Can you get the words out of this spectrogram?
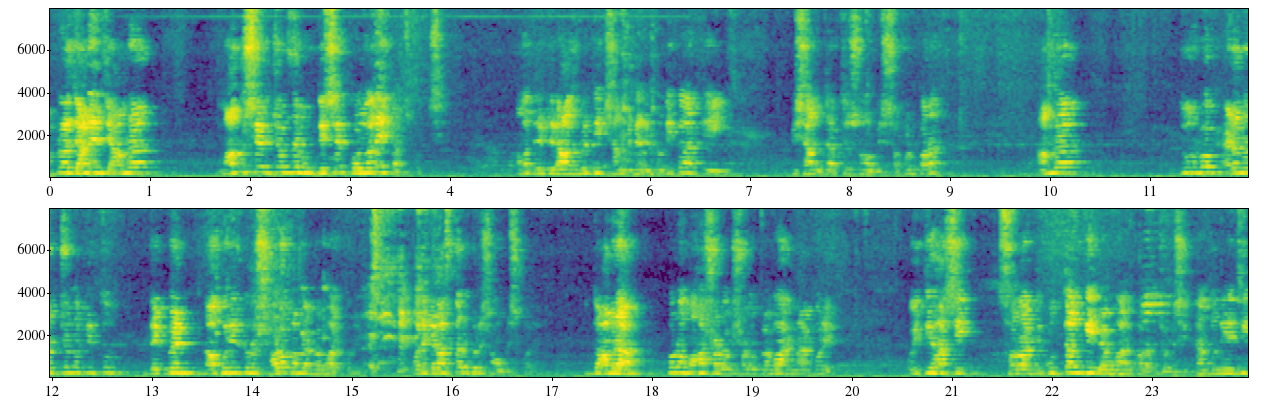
আপনারা জানেন যে আমরা মানুষের জন্য এবং দেশের কল্যাণেই কাজ করছি। আমাদের একটি রাজনৈতিক সাংবিধানিক অধিকার, এই বিশাল জাতীয় সমাবেশ সফল করা আমরা দুর্ভোগ এড়ানোর জন্য কিন্তু দেখবেন নগরীর কোনো সড়ক আমরা ব্যবহার করি। অনেকে রাস্তার উপরে সমাবেশ করে। কিন্তু আমরা কোনো মহাসড়ক সড়ক ব্যবহার না করে ঐতিহাসিক সরাজি উদ্যানকেই ব্যবহার করার জন্য সিদ্ধান্ত নিয়েছি,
